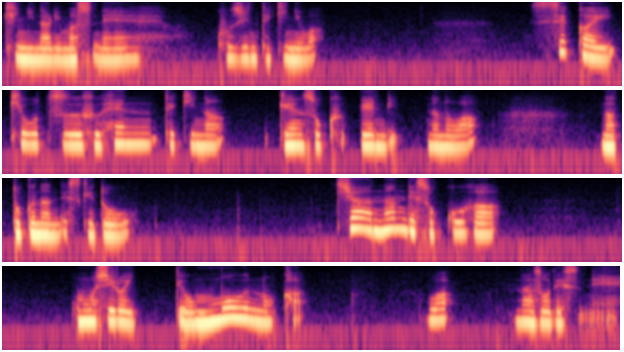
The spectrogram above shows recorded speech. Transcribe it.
気になりますね。個人的には。世界共通普遍的な原則原理なのは納得なんですけど。じゃあなんでそこが面白いっって思うのかは謎ですね。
